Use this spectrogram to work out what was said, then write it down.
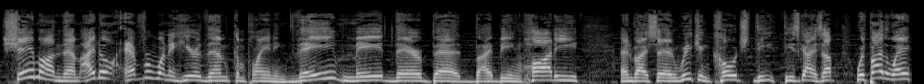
Shame on them. I don't ever want to hear them complaining. They made their bed by being haughty and by saying we can coach the, these guys up. With, by the way,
